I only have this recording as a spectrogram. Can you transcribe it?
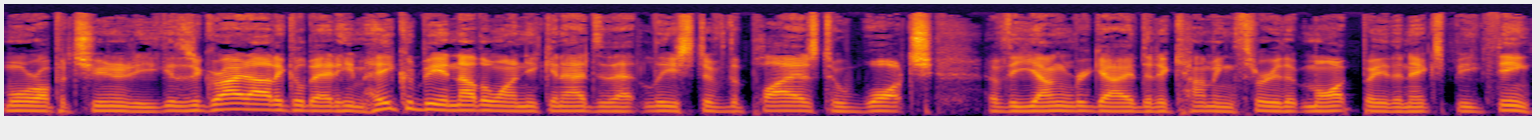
more opportunity. There's a great article about him. He could be another one you can add to that list of the players to watch of the young brigade that are coming through that might be the next big thing.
